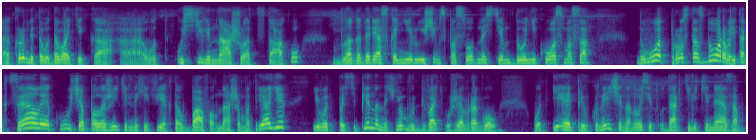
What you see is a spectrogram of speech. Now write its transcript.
Э, кроме того, давайте-ка а, вот усилим нашу отстаку благодаря сканирующим способностям Дони Космоса. Ну вот, просто здорово. Итак, целая куча положительных эффектов бафов в нашем отряде. И вот постепенно начнем выбивать уже врагов. Вот, и Эприл Кунейчи наносит удар телекинезом.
